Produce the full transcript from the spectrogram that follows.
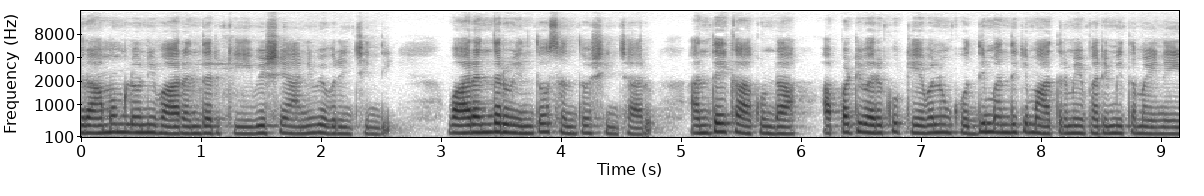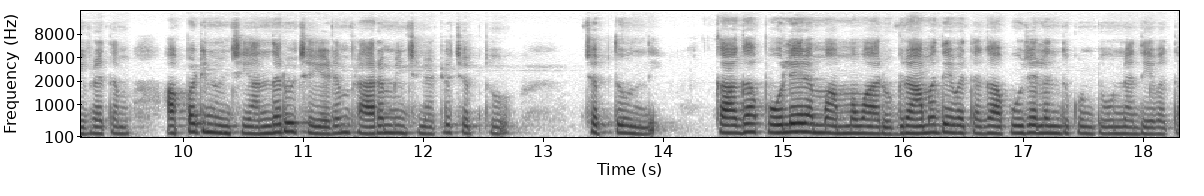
గ్రామంలోని వారందరికీ ఈ విషయాన్ని వివరించింది. వారందరూ ఎంతో సంతోషించారు. అంతేకాకుండా అప్పటి వరకు కేవలం కొద్ది మందికి మాత్రమే పరిమితమైన ఈ వ్రతం అప్పటి నుంచి అందరూ చేయడం ప్రారంభించినట్లు చెప్తూ చెప్తూ ఉంది. కాగా పోలేరమ్మ అమ్మవారు గ్రామదేవతగా పూజలందుకుంటూ ఉన్న దేవత.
